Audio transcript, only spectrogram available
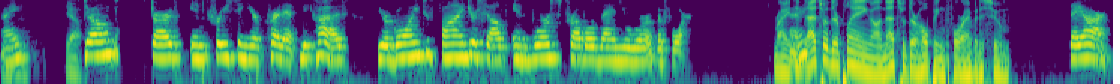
Right? Mm-hmm. Yeah. Don't start increasing your credit because you're going to find yourself in worse trouble than you were before. Right. Okay? And that's what they're playing on. That's what they're hoping for, I would assume. They are.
